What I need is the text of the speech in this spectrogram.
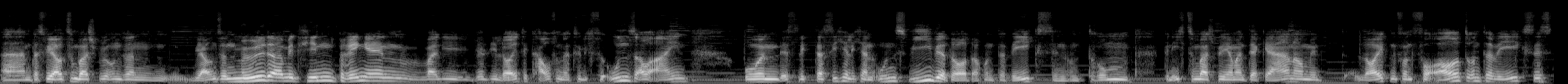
ähm, dass wir auch zum Beispiel unseren, ja, unseren Müll da mit hinbringen, weil die, die Leute kaufen natürlich für uns auch ein. Und es liegt da sicherlich an uns, wie wir dort auch unterwegs sind. Und darum bin ich zum Beispiel jemand, der gerne mit Leuten von vor Ort unterwegs ist,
